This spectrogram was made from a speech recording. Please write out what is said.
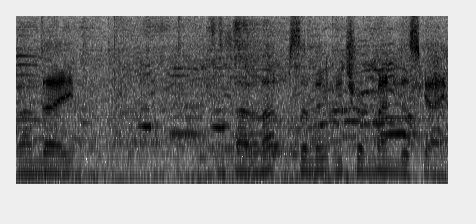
Bande had an absolutely tremendous game.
